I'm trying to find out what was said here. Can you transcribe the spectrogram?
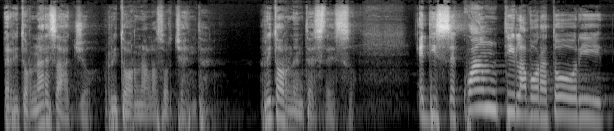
Per ritornare saggio, ritorna alla sorgente. Ritorna in te stesso. E disse, quanti lavoratori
